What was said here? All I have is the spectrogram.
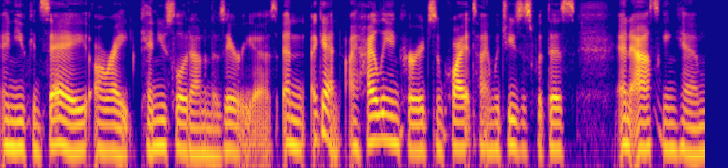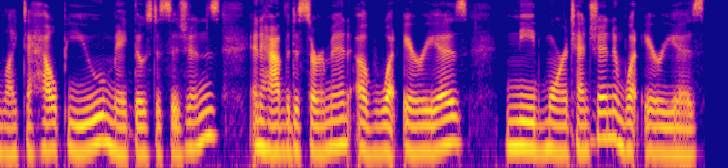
And you can say, all right, can you slow down in those areas? And again, I highly encourage some quiet time with Jesus with this and asking Him, like, to help you make those decisions and have the discernment of what areas need more attention and what areas,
